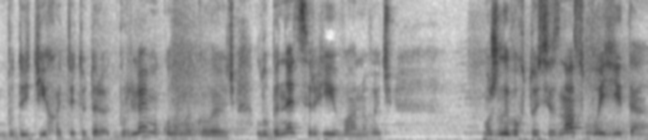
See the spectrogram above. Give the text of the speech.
Будуть їхати туди Бурляй Микола Миколайович, Лубенець Сергій Іванович. Можливо, хтось із нас поїде.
